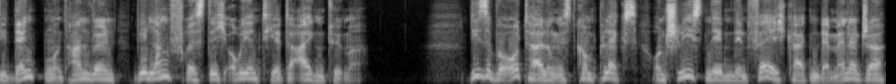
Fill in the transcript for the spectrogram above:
die denken und handeln wie langfristig orientierte Eigentümer. Diese Beurteilung ist komplex und schließt neben den Fähigkeiten der Manager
